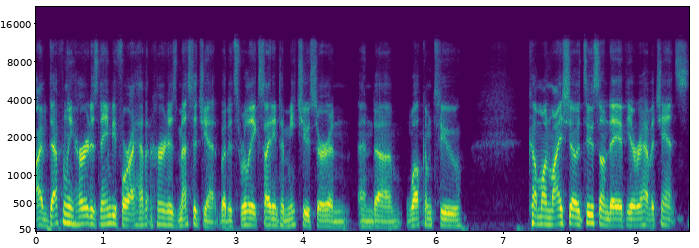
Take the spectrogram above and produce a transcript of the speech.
I've definitely heard his name before. I haven't heard his message yet, but it's really exciting to meet you, sir, and and um, welcome to come on my show too someday if you ever have a chance.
